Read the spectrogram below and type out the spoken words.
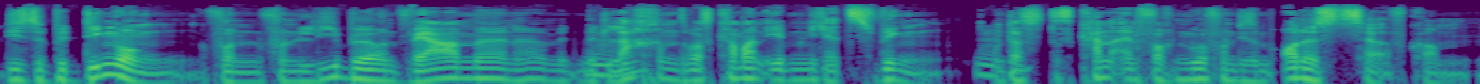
diese Bedingungen von, von Liebe und Wärme, ne, mit, mit Mhm. Lachen, sowas kann man eben nicht erzwingen. Mhm. Und das, das kann einfach nur von diesem Honest Self kommen.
